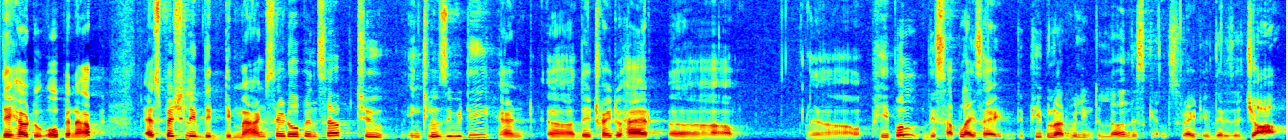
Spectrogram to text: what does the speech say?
They have to open up especially if the demand side opens up to inclusivity and uh, they try to hire uh, uh, people, the supply side, the people are willing to learn the skills, right? If there is a job,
